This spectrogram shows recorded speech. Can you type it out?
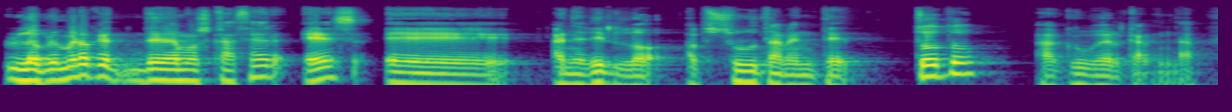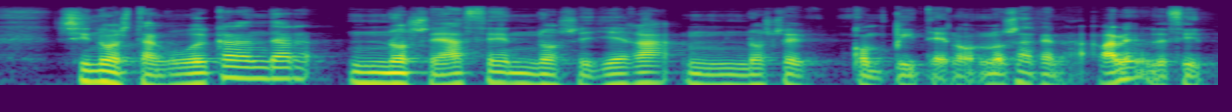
Lo primero que debemos que hacer es eh, añadirlo absolutamente todo a Google Calendar. Si no está en Google Calendar, no se hace, no se llega, no se compite, no, no se hace nada, ¿vale? Es decir,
